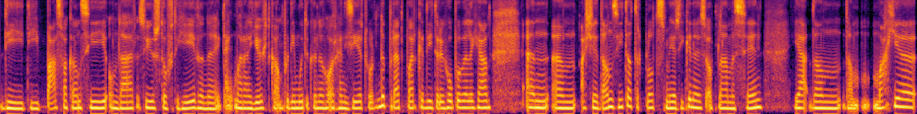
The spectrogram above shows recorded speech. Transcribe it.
die, die paasvakantie, om daar zuurstof te geven. Uh, ik denk maar aan jeugdkampen die moeten kunnen georganiseerd worden, de pretparken die terug open willen gaan. En um, als je dan ziet dat er plots meer ziekenhuisopnames zijn, ja, dan, dan mag je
